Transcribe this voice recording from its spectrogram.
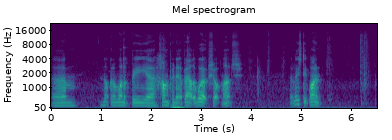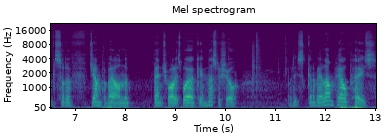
Um, not going to want to be uh, humping it about the workshop much. At least it won't sort of jump about on the bench while it's working, that's for sure. But it's going to be a lumpy old piece.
